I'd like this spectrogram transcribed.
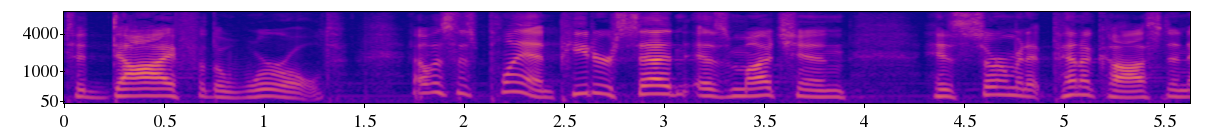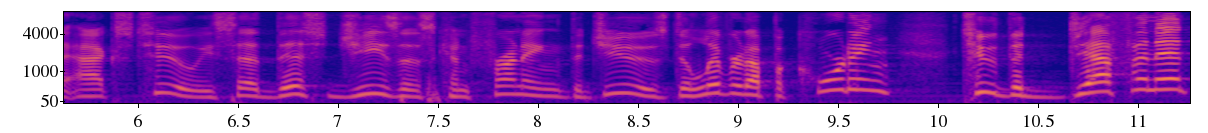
to die for the world. That was his plan. Peter said as much in his sermon at Pentecost in Acts 2. He said, This Jesus, confronting the Jews, delivered up according to the definite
